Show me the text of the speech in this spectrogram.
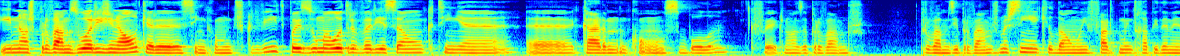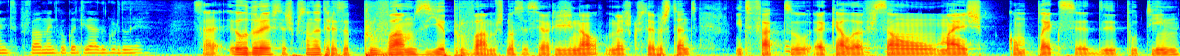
E nós provámos o original, que era assim como descrevi, e depois uma outra variação que tinha eh, carne com cebola, que foi a que nós aprovámos. Provámos e provámos, mas sim, aquilo dá um infarto muito rapidamente, provavelmente com a quantidade de gordura. Sara, eu adorei esta expressão da Teresa. Provámos e aprovámos. Não sei se é original, mas gostei bastante. E de facto, aquela versão mais complexa de Putin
